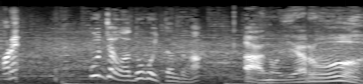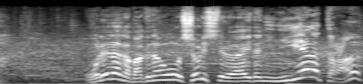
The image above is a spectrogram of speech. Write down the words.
あれ？ポンちゃんはどこ行ったんだ？あの野郎俺らが爆弾を処理してる間に逃げやがったな。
